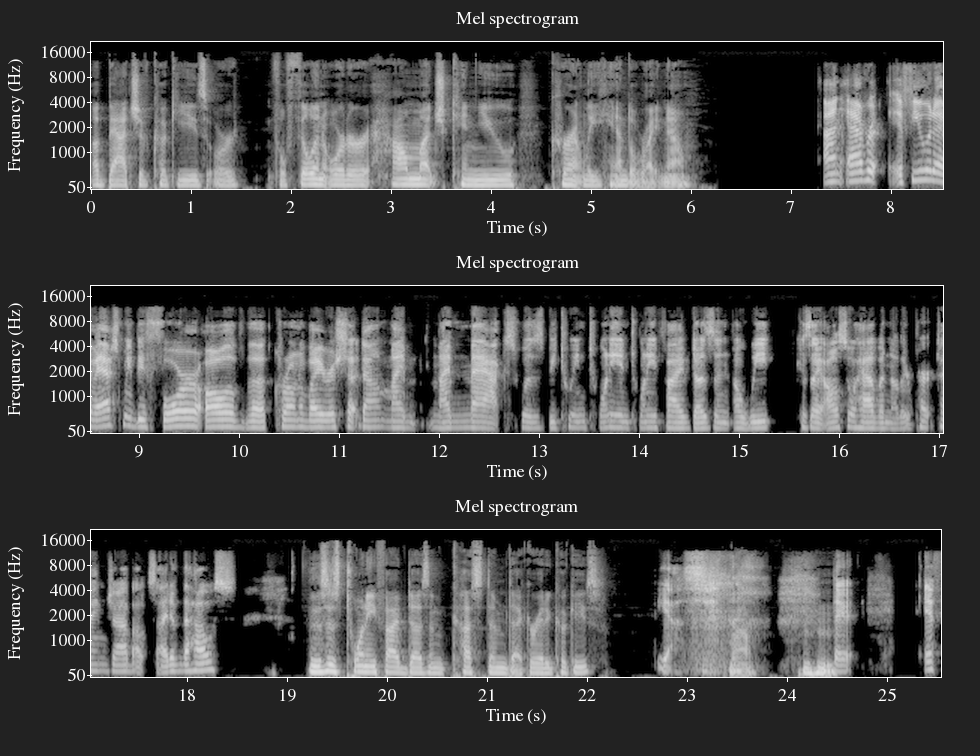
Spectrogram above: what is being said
a batch of cookies or fulfill an order? How much can you currently handle right now? On average, if you would have asked me before all of the coronavirus shutdown, my my max was between 20 and 25 dozen a week because I also have another part-time job outside of the house. This is 25 dozen custom decorated cookies. Yes. Wow. Mm-hmm. they're, if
